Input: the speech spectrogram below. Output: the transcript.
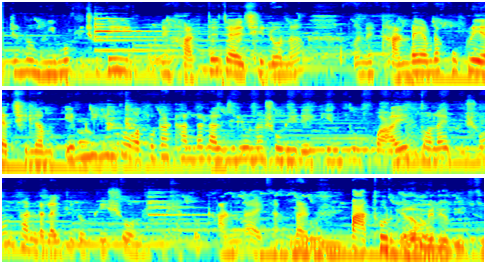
এর জন্য মিমো কিছুতেই মানে হাঁটতে চাইছিল না মানে ঠান্ডায় আমরা কুকড়ে যাচ্ছিলাম। এমনি কিন্তু অতটা ঠান্ডা লাগছিল না শরীরে কিন্তু পায়ের তলায় ভীষণ ঠান্ডা লাগছিল ভীষণ মানে এত ঠান্ডা এখানকার পাথর এরম ভিডিও দিচ্ছি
